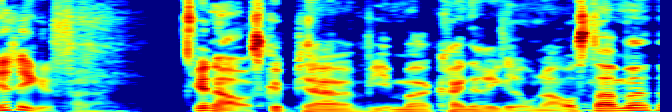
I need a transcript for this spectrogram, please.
der Regelfall. Genau, es gibt ja wie immer keine Regel ohne Ausnahme.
